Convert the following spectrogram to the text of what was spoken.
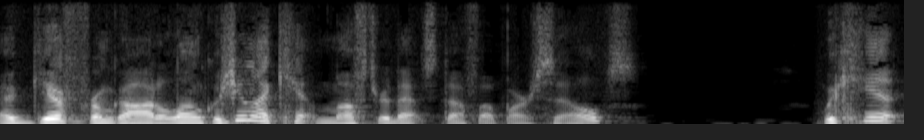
a gift from God alone, because you and I can't muster that stuff up ourselves. We can't,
